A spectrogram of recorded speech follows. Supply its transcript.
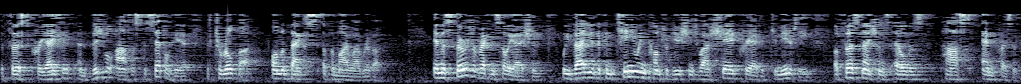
the first creative and visual artists to settle here at Kurilpa on the banks of the Maiwar River. In the spirit of reconciliation, we value the continuing contribution to our shared creative community of First Nations elders, past and present.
